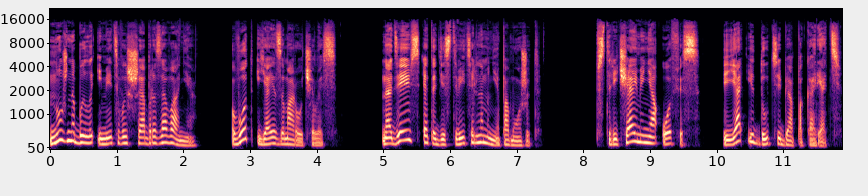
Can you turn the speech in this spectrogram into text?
нужно было иметь высшее образование. Вот я и заморочилась. Надеюсь, это действительно мне поможет. Встречай меня, офис, и я иду тебя покорять.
